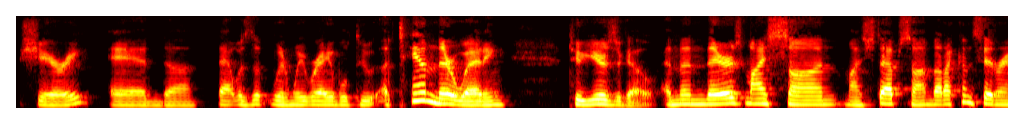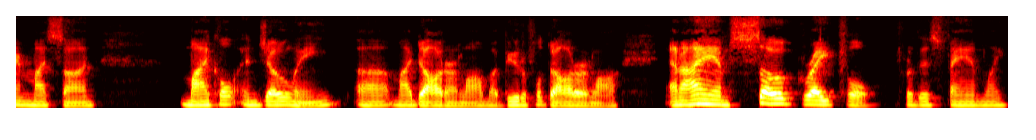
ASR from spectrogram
Sherry. And uh, that was when we were able to attend their wedding two years ago. And then there's my son, my stepson, but I consider him my son, Michael and Jolene, uh, my daughter in law, my beautiful daughter in law. And I am so grateful for this family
